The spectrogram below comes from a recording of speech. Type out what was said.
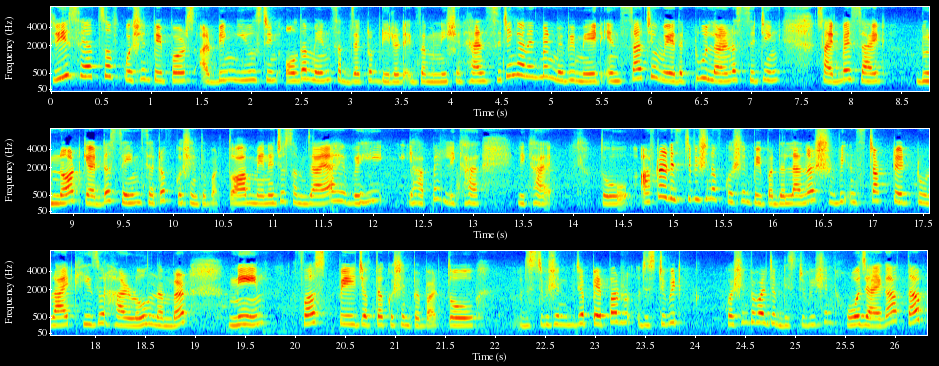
Three sets of question papers are being used in all the main subject of DElEd examination and sitting arrangement में be made in such a way the two learner sitting side by side do not get the same set of question paper तो आप मैंने जो समझाया है, वही यहाँ पर लिखा लिखा है। तो after distribution of question paper the learner should be instructed to write his और her roll number name first page of the question paper तो डिस्ट्रीब्यूशन जब पेपर डिस्ट्रीब्यूट क्वेश्चन पेपर जब डिस्ट्रीब्यूशन हो जाएगा, तब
